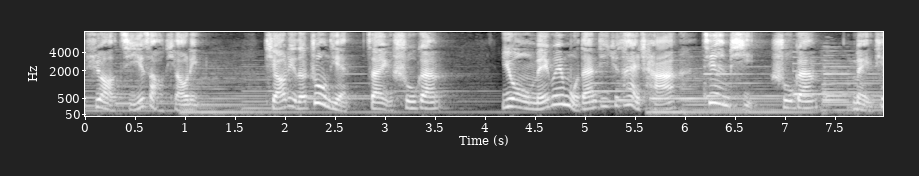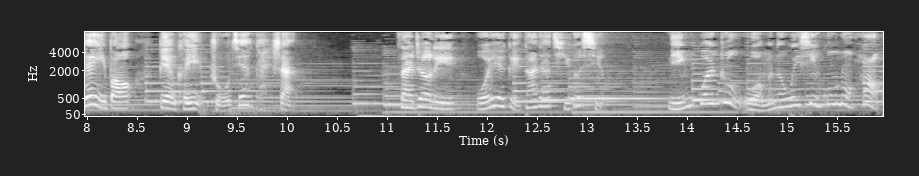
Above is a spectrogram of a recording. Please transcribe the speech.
需要及早调理。调理的重点在于疏肝。用玫瑰牡丹地取肽茶健脾疏肝，每天一包便可以逐渐改善。在这里，我也给大家提个醒：您关注我们的微信公众号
